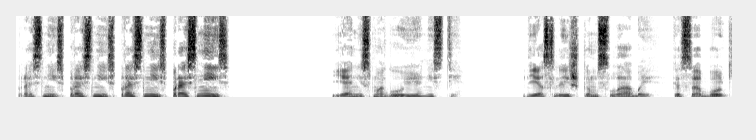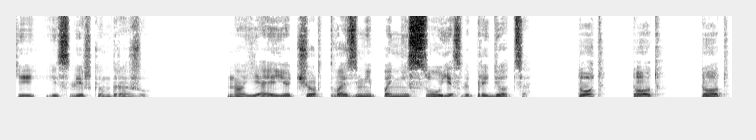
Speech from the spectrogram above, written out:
«Проснись, проснись, проснись, проснись!» Я не смогу ее нести. Я слишком слабый, кособокий и слишком дрожу. Но я ее, черт возьми, понесу, если придется. Тот, «Тот! Тот!»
